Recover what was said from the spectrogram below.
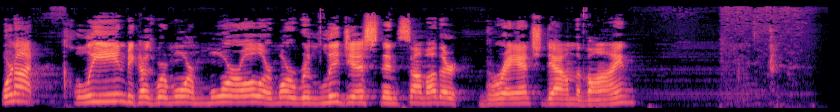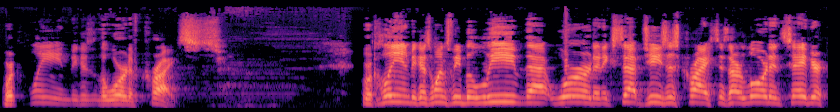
We're not clean because we're more moral or more religious than some other branch down the vine. We're clean because of the word of Christ. We're clean because once we believe that word and accept Jesus Christ as our Lord and Savior,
